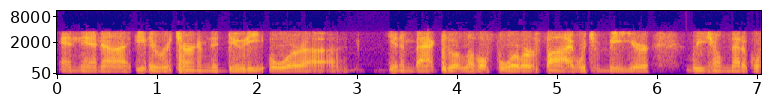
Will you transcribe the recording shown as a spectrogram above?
and then uh, either return them to duty or uh, get them back to a level four or five, which would be your regional medical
